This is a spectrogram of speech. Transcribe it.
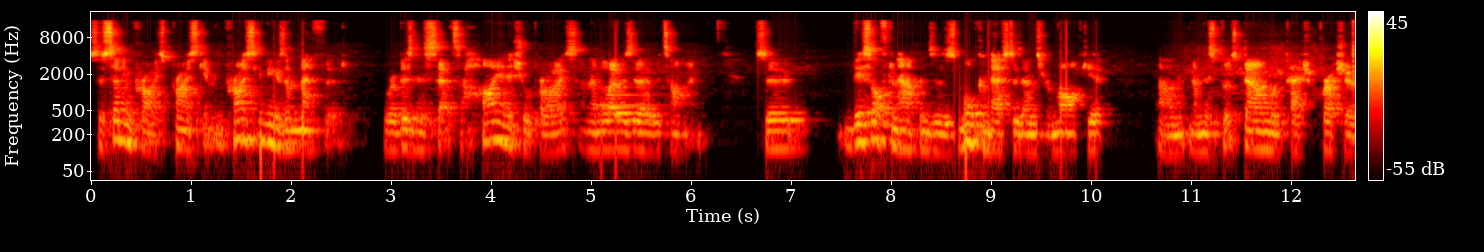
So setting price, price skimming. Price skimming is a method where a business sets a high initial price and then lowers it over time. So this often happens as more competitors enter a market, um, and this puts downward pressure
